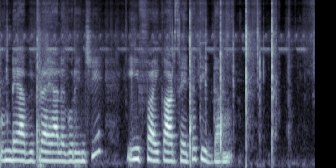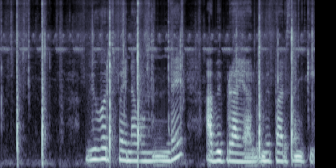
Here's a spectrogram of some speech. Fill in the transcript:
ఉండే అభిప్రాయాల గురించి ఈ ఫైవ్ కార్డ్స్ అయితే తీద్దాము. వ్యూవర్స్ పైన ఉండే అభిప్రాయాలు మీ పర్సన్కి.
